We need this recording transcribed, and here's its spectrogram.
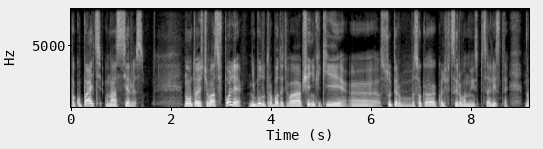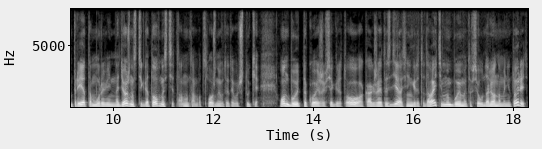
покупать у нас сервис. Ну, то есть у вас в поле не будут работать вообще никакие э, супер высококвалифицированные специалисты, но при этом уровень надежности, готовности, там, ну, там вот сложной вот этой вот штуки, он будет такой же. Все говорят, о, а как же это сделать? Они говорят, а давайте мы будем это все удаленно мониторить.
